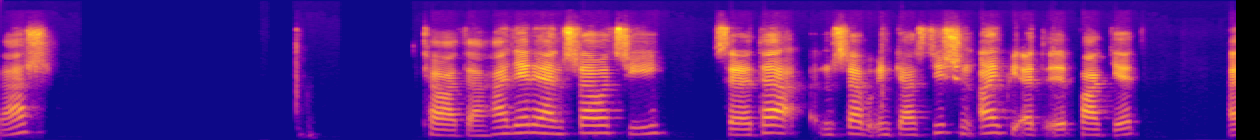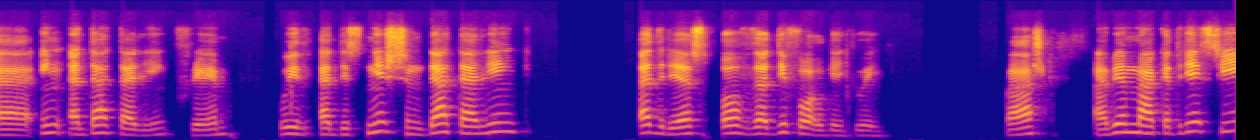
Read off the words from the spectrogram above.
باش کەواتە ها لێرە نووسراوە چی سەرەتا نووسرا بوو ئینکاستیشن آی پی پاکێت in a data link frame with a destination data link address of the default gateway باش ئەبێ ماکەدرێسی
